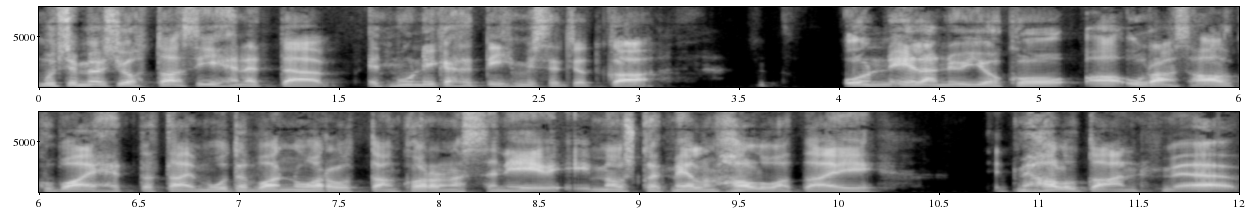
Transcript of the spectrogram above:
mutta se myös johtaa siihen, että, että mun ikäiset ihmiset, jotka on elänyt joko uransa alkuvaihetta tai muuten vaan nuoruuttaan koronassa, niin mä uskon, että meillä on halua tai että me halutaan, me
